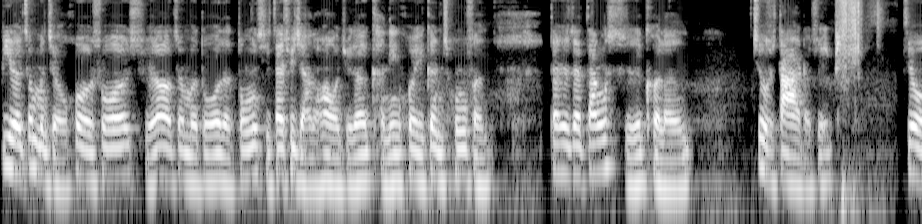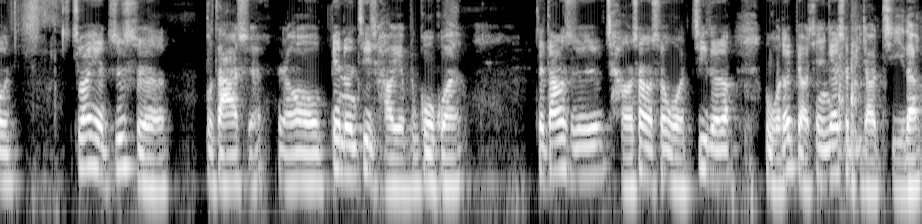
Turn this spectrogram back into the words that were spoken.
毕了这么久，或者说学到这么多的东西再去讲的话，我觉得肯定会更充分。但是在当时，可能就是大二的水平，就专业知识不扎实，然后辩论技巧也不过关。在当时场上的时候，我记得我的表现应该是比较急的，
